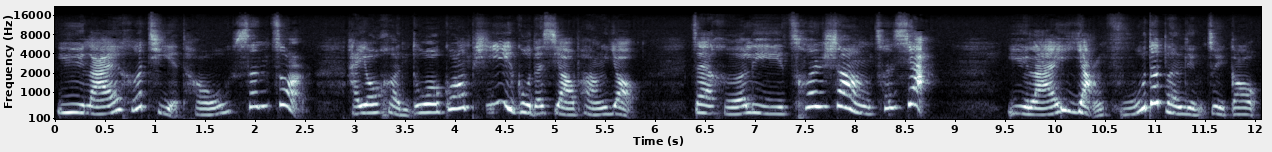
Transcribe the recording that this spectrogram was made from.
雨来和铁头、三钻儿，还有很多光屁股的小朋友。在河里村上村下，雨来养浮的本领最高，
